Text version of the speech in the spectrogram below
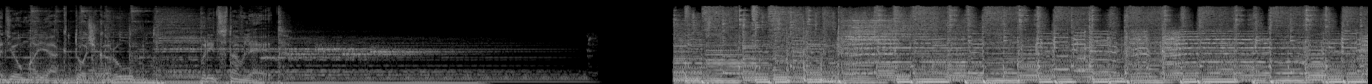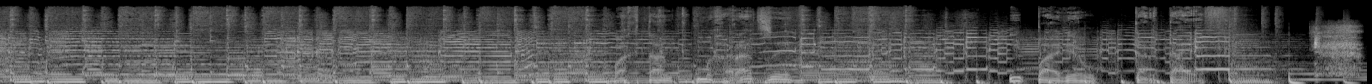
Радиомаяк.ру представляет. Вахтанг Махарадзе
